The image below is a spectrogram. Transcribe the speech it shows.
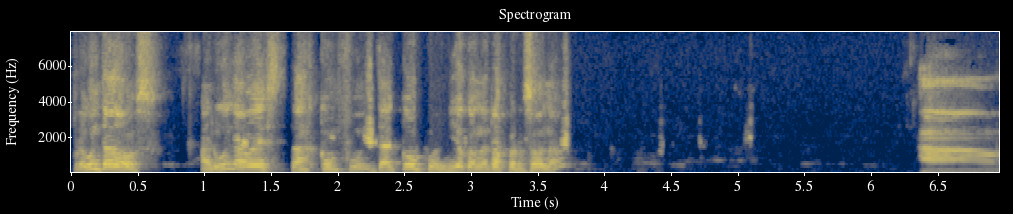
Pregunta 2. ¿Alguna vez te has, confun- te has confundido con otra persona? Ah,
